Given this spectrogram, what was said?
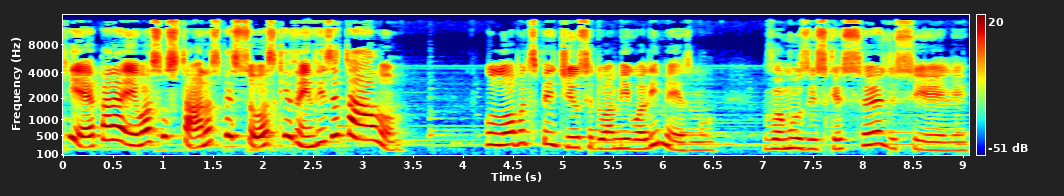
que é para eu assustar as pessoas que vêm visitá-lo. O lobo despediu-se do amigo ali mesmo. Vamos esquecer, disse ele.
